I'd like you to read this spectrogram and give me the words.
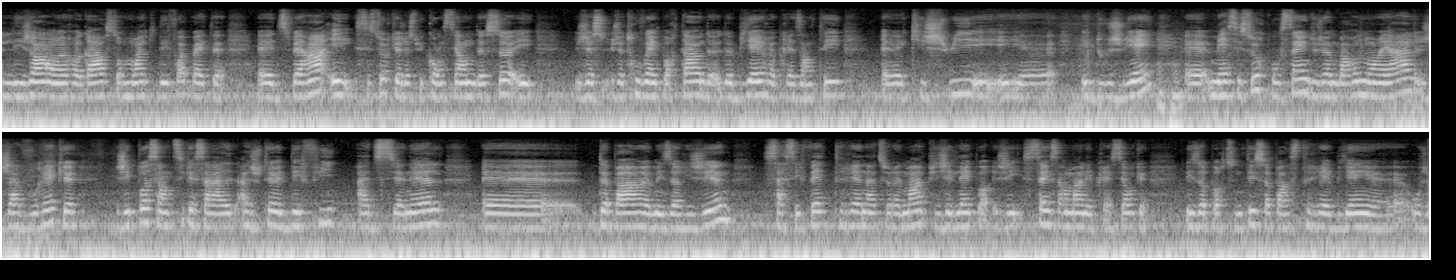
les gens ont un regard sur moi qui des fois peut être euh, différent et c'est sûr que je suis consciente de ça et je, je trouve important de, de bien représenter euh, qui je suis et, et, euh, d'où je viens. Mhm. Euh, mais c'est sûr qu'au sein du Jeune Baron de Montréal, j'avouerais que j'ai pas senti que ça a ajouté un défi additionnel de par mes origines. Ça s'est fait très naturellement, puis j'ai, j'ai sincèrement l'impression que les opportunités se passent très bien aujourd'hui.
